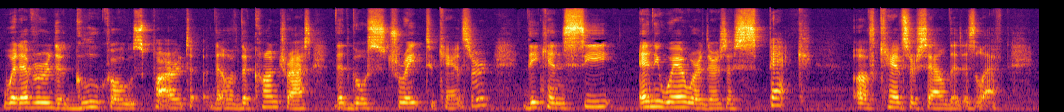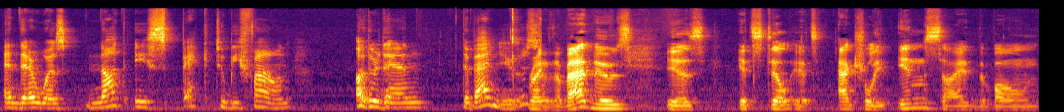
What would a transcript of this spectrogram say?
whatever the glucose part of the contrast that goes straight to cancer, they can see anywhere where there's a speck of cancer cell that is left. And there was not a speck to be found other than the bad news. Right. The bad news is it's still it's actually inside the bone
